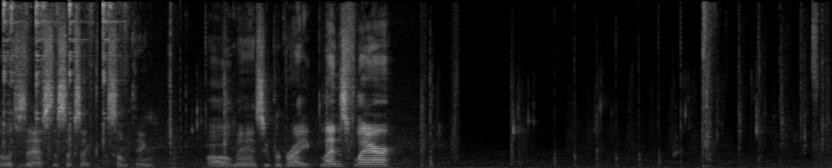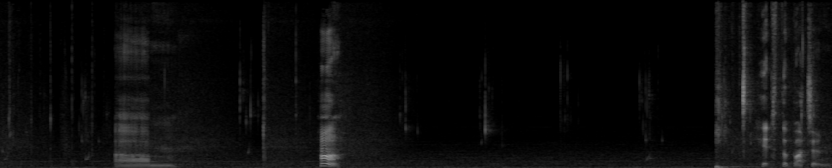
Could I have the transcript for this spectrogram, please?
Oh, what's this? This looks like something. Oh man, super bright. Lens flare. Um. Huh. Hit the button.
